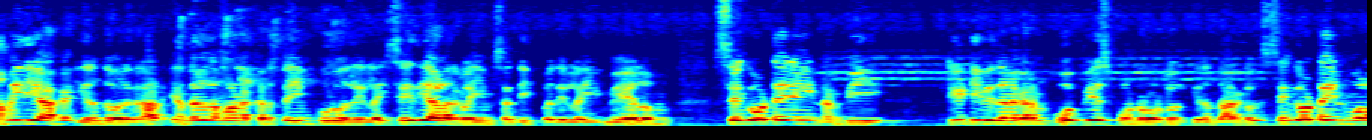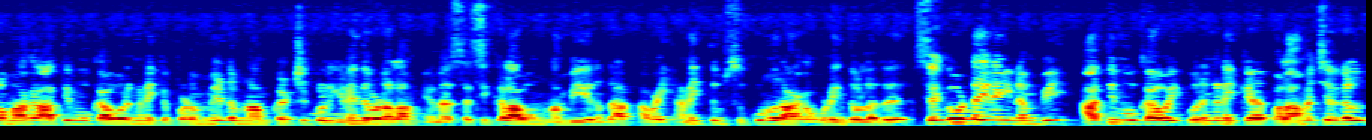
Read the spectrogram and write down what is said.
அமைதியாக இருந்து வருகிறார். எந்த விதமான கருத்தையும் கூறுவதில்லை. செய்தியாளர்களையும் சந்திப்பதில்லை. மேலும் செங்கோட்டையனை நம்பி டிடிவி தினகரன் ஓபிஎஸ் போன்றவர்கள் இருந்தார்கள். செங்கோட்டையின் மூலமாக அதிமுக ஒருங்கிணைக்கப்படும். மீண்டும் நாம் கட்சிக்குள் இணைந்து விடலாம் என சசிகலாவும் நம்பியிருந்தார். அவை அனைத்தும் சுக்குநூறாக உடைந்துள்ளது. செங்கோட்டையனை நம்பி அதிமுகவை ஒருங்கிணைக்க பல அமைச்சர்கள்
